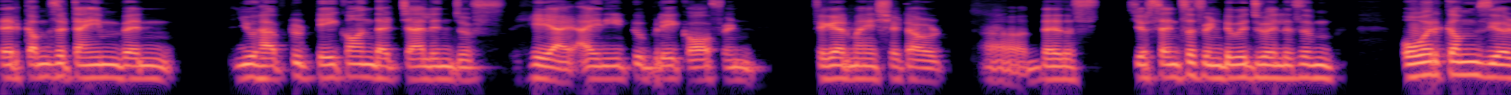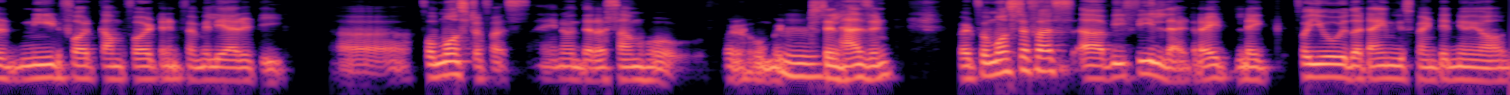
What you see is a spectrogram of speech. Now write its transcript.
there comes a time when you have to take on that challenge of, hey, I, I need to break off and figure my shit out. Uh, there's your sense of individualism overcomes your need for comfort and familiarity. Uh, for most of us, I know there are some who for whom it Mm. still hasn't, but for most of us, uh, we feel that, right? Like for you, the time you spent in New York,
